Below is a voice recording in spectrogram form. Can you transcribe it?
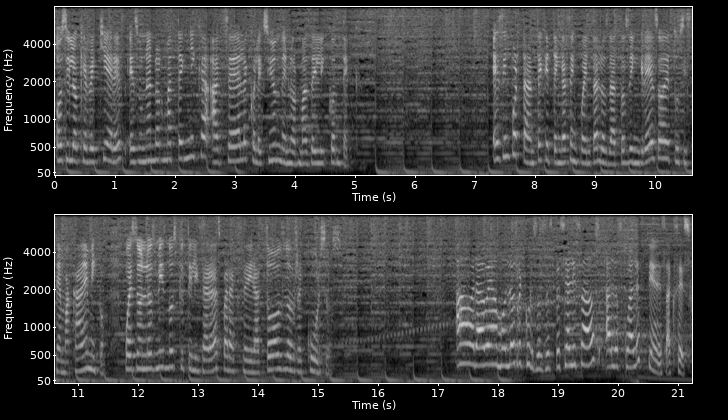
O si lo que requieres es una norma técnica, accede a la colección de normas de Licontec. Es importante que tengas en cuenta los datos de ingreso de tu sistema académico, pues son los mismos que utilizarás para acceder a todos los recursos. Ahora veamos los recursos especializados a los cuales tienes acceso.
